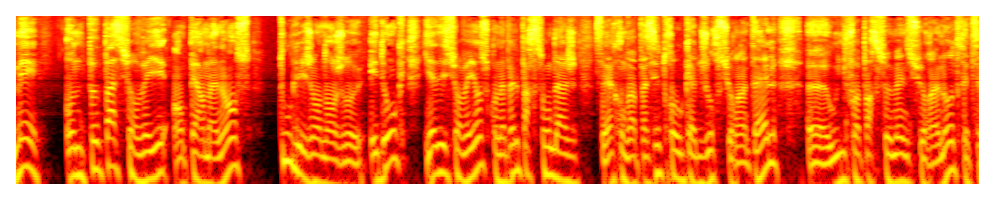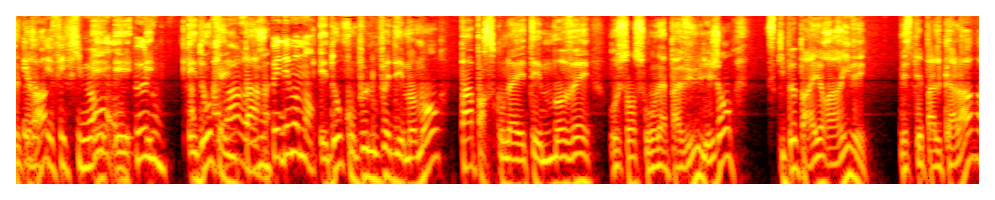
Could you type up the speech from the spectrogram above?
Mais on ne peut pas surveiller en permanence tous les gens dangereux. Et donc, il y a des surveillances qu'on appelle par sondage. C'est-à-dire qu'on va passer trois ou quatre jours sur un tel, euh, ou une fois par semaine sur un autre, etc. Et donc, effectivement, Et- on peut et- loup- et donc, il y a une part- loupé des moments. Et donc, on peut louper des moments, pas parce qu'on a été mauvais au sens où on n'a pas vu les gens, ce qui peut par ailleurs arriver. Mais c'était pas le cas là.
